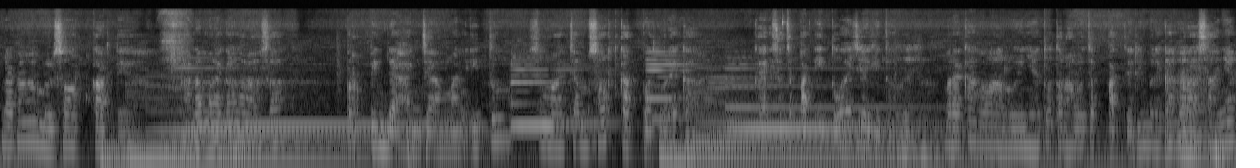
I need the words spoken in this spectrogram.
Mereka ngambil shortcut ya. Karena mereka ngerasa perpindahan zaman itu semacam shortcut buat mereka. Kayak secepat itu aja gitu. Mereka ngelaluinya tuh terlalu cepat. Jadi mereka Mm-mm. ngerasanya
